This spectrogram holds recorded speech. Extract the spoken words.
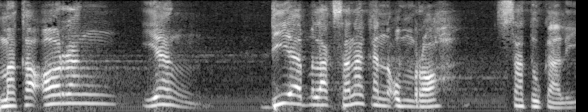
Maka orang yang dia melaksanakan umroh satu kali,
